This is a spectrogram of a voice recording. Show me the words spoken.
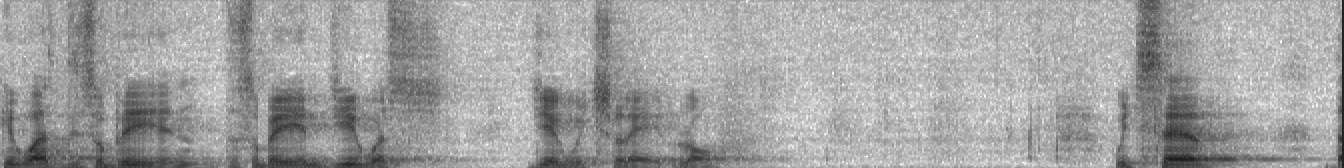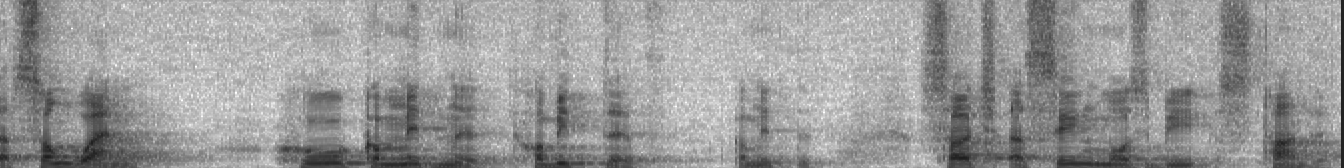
he was disobeying, disobeying Jewish, Jewish law, which said that someone who committed, committed, committed such a sin must be stoned.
